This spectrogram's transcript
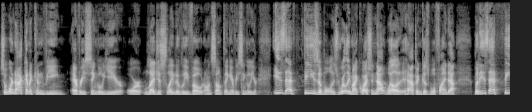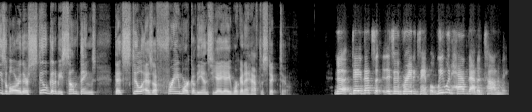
So we're not going to convene every single year or legislatively vote on something every single year. Is that feasible? Is really my question. Not well it happened because we'll find out. But is that feasible? Or are there still going to be some things that still as a framework of the NCAA we're going to have to stick to? No, Dave, that's a, it's a great example. We would have that autonomy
